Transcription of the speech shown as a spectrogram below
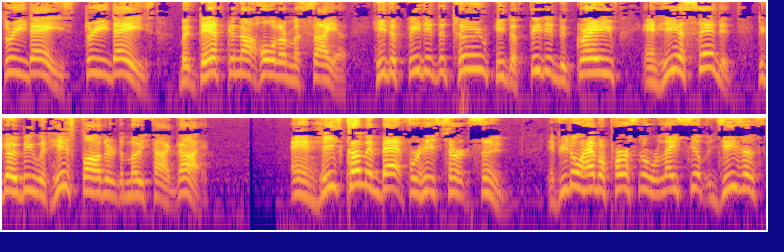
three days, three days. But death could not hold our Messiah. He defeated the tomb, he defeated the grave, and he ascended to go be with his Father, the Most High God. And he's coming back for his church soon. If you don't have a personal relationship with Jesus,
